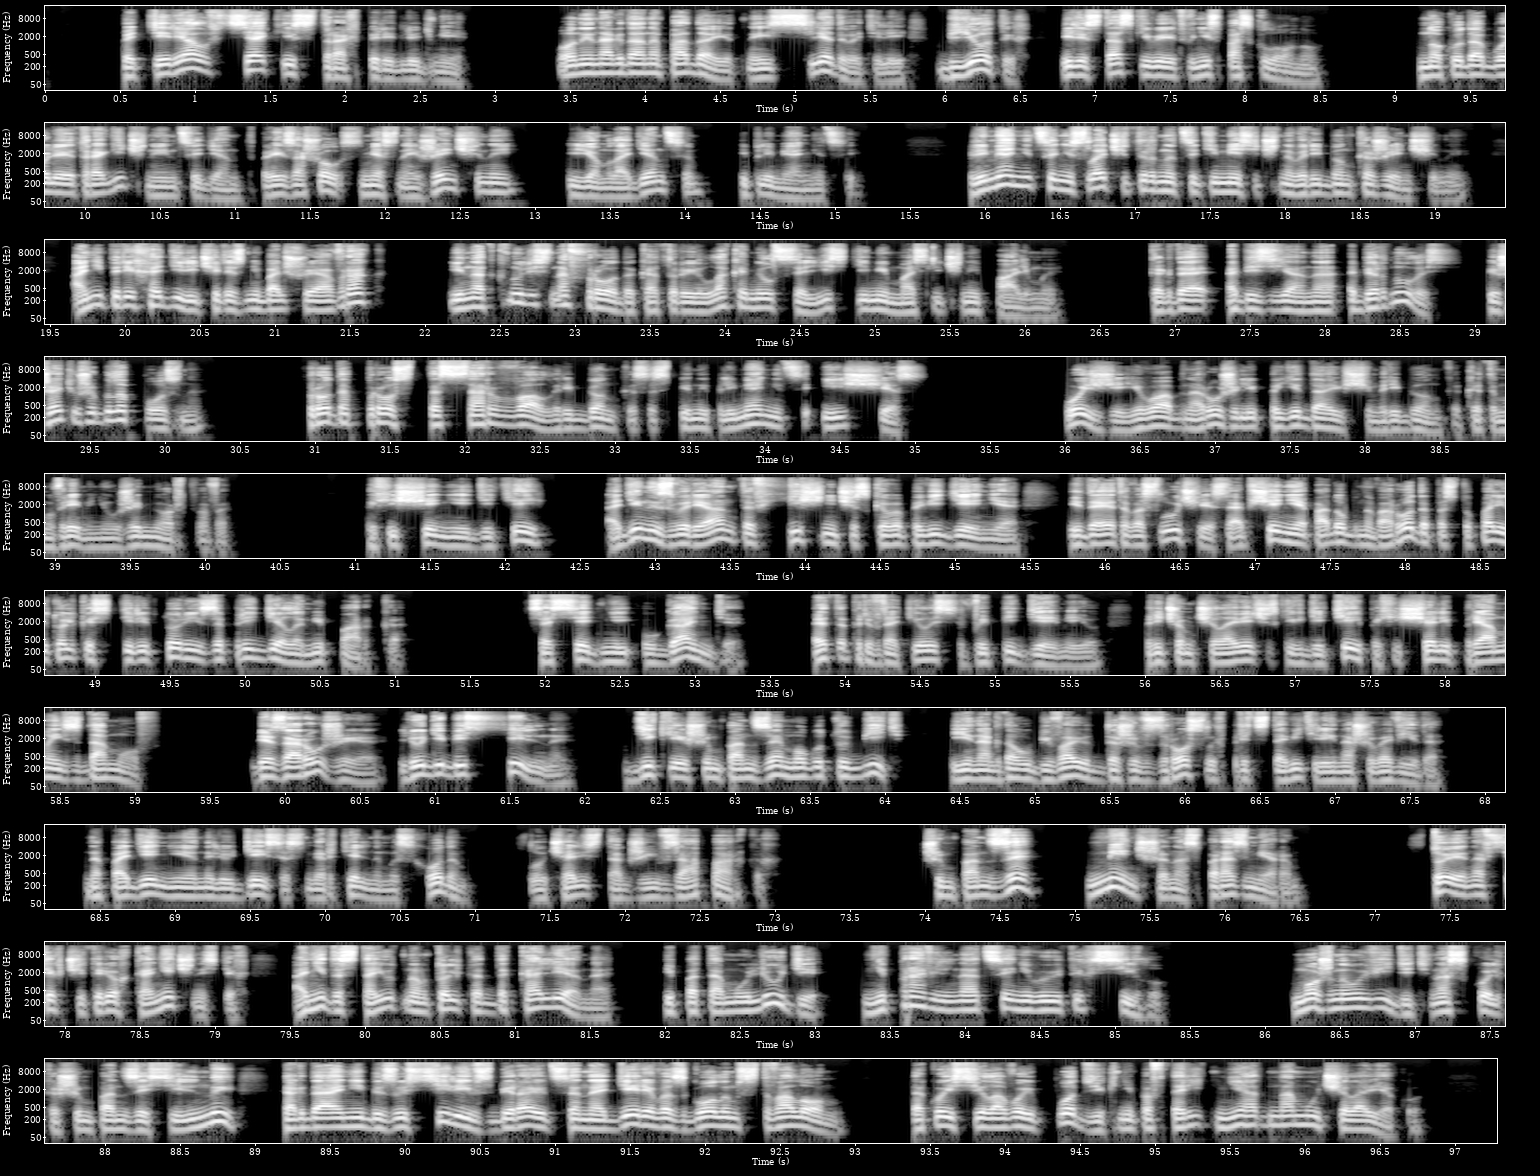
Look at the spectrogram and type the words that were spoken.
потерял всякий страх перед людьми. Он иногда нападает на исследователей, бьет их или стаскивает вниз по склону. Но куда более трагичный инцидент произошел с местной женщиной, ее младенцем и племянницей. Племянница несла 14-месячного ребенка женщины. Они переходили через небольшой овраг и наткнулись на Фрода, который лакомился листьями масличной пальмы. Когда обезьяна обернулась, бежать уже было поздно. Фродо просто сорвал ребенка со спины племянницы и исчез. Позже его обнаружили поедающим ребенка, к этому времени уже мертвого. Похищение детей один из вариантов хищнического поведения, и до этого случая сообщения подобного рода поступали только с территорий за пределами парка. В соседней Уганде это превратилось в эпидемию, причем человеческих детей похищали прямо из домов. Без оружия люди бессильны. Дикие шимпанзе могут убить, и иногда убивают даже взрослых представителей нашего вида. Нападения на людей со смертельным исходом случались также и в зоопарках. Шимпанзе меньше нас по размерам. Стоя на всех четырех конечностях, они достают нам только до колена, и потому люди неправильно оценивают их силу. Можно увидеть, насколько шимпанзе сильны, когда они без усилий взбираются на дерево с голым стволом. Такой силовой подвиг не повторить ни одному человеку.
